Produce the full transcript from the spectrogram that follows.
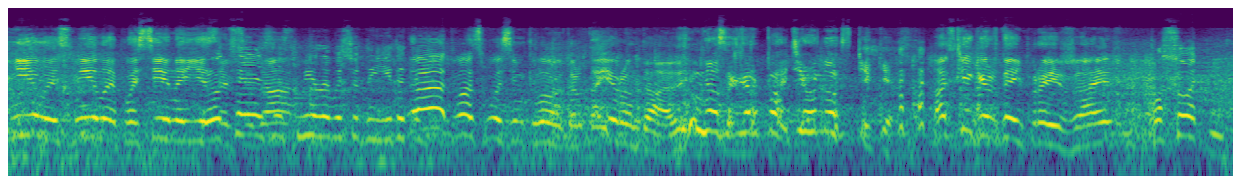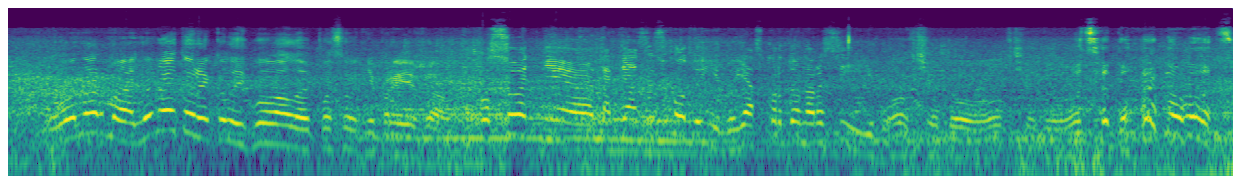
Смілий, смілий, постійно їздив оце сюди. зі Сміли ви сюди їдете? Да, 28 кілометрів, та ерунда. На Закарпатті воно скільки. А скільки ж день проїжджаєш? По сотні. Ну нормально. Ну я теж колись бувало по сотні проїжджав. По сотні, так я зі сходу їду, я з кордону Росії їду. Ох, чудово, ох, чудово. Оце да, молодця.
